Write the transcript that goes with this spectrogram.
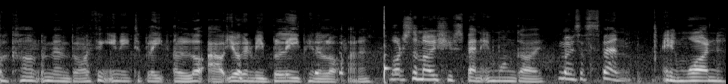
I can't remember. I think you need to bleep a lot out. You're going to be bleeping a lot, Anna. What's the most you've spent in one go? Most I've spent. In one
